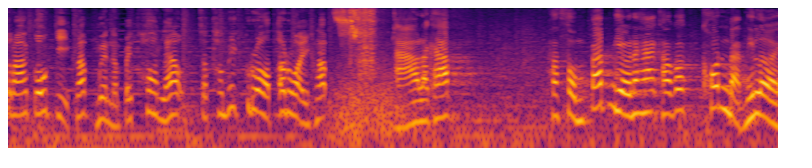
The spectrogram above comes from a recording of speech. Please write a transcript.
ตราโกกิครับเมื่อนำไปทอดแล้วจะทำให้กรอบอร่อยครับ เอาละครับ ผสมแป๊บเดียวนะฮะเขาก็ข้นแบบนี้เลย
